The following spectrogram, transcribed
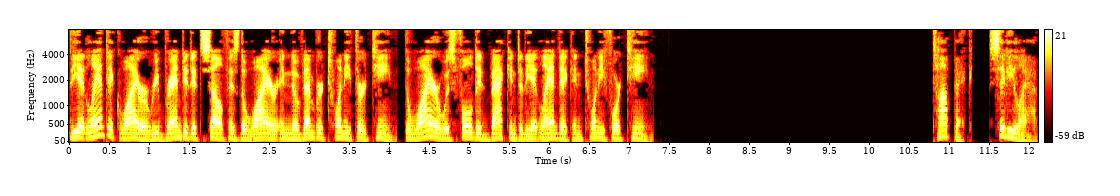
The Atlantic Wire rebranded itself as The Wire in November 2013. The Wire was folded back into The Atlantic in 2014. CityLab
